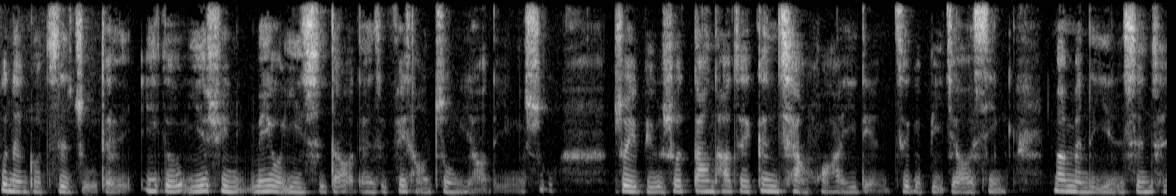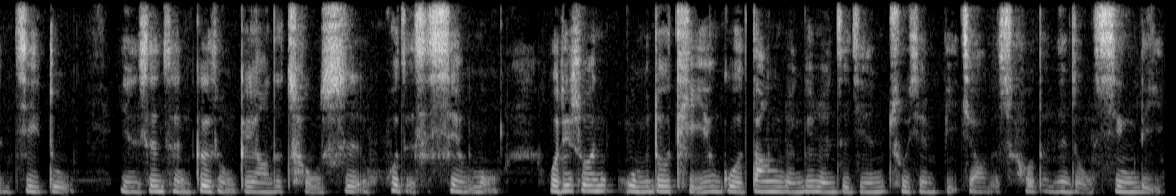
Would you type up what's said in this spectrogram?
不能够自主的一个，也许没有意识到，但是非常重要的因素。所以，比如说，当他在更强化一点这个比较性，慢慢的衍生成嫉妒，衍生成各种各样的仇视或者是羡慕。我就说，我们都体验过，当人跟人之间出现比较的时候的那种心理，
